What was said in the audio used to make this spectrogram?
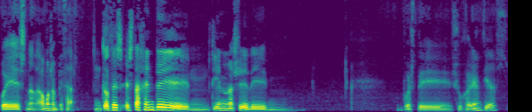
Pues nada, vamos a empezar. Entonces, esta gente mm, tiene una serie de mm, pues de sugerencias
